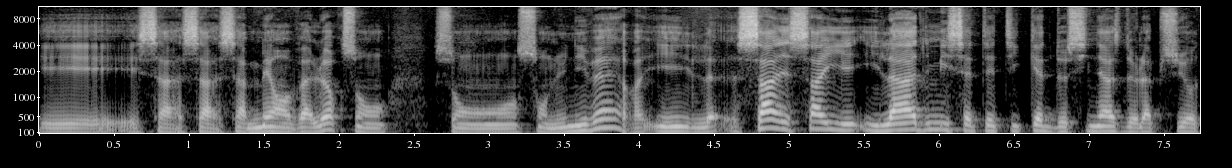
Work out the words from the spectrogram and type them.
et, ça- ça met en valeur son, son, son univers. Il, ça, ça il, il, a admis cette étiquette de cinéaste de l'absurde.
